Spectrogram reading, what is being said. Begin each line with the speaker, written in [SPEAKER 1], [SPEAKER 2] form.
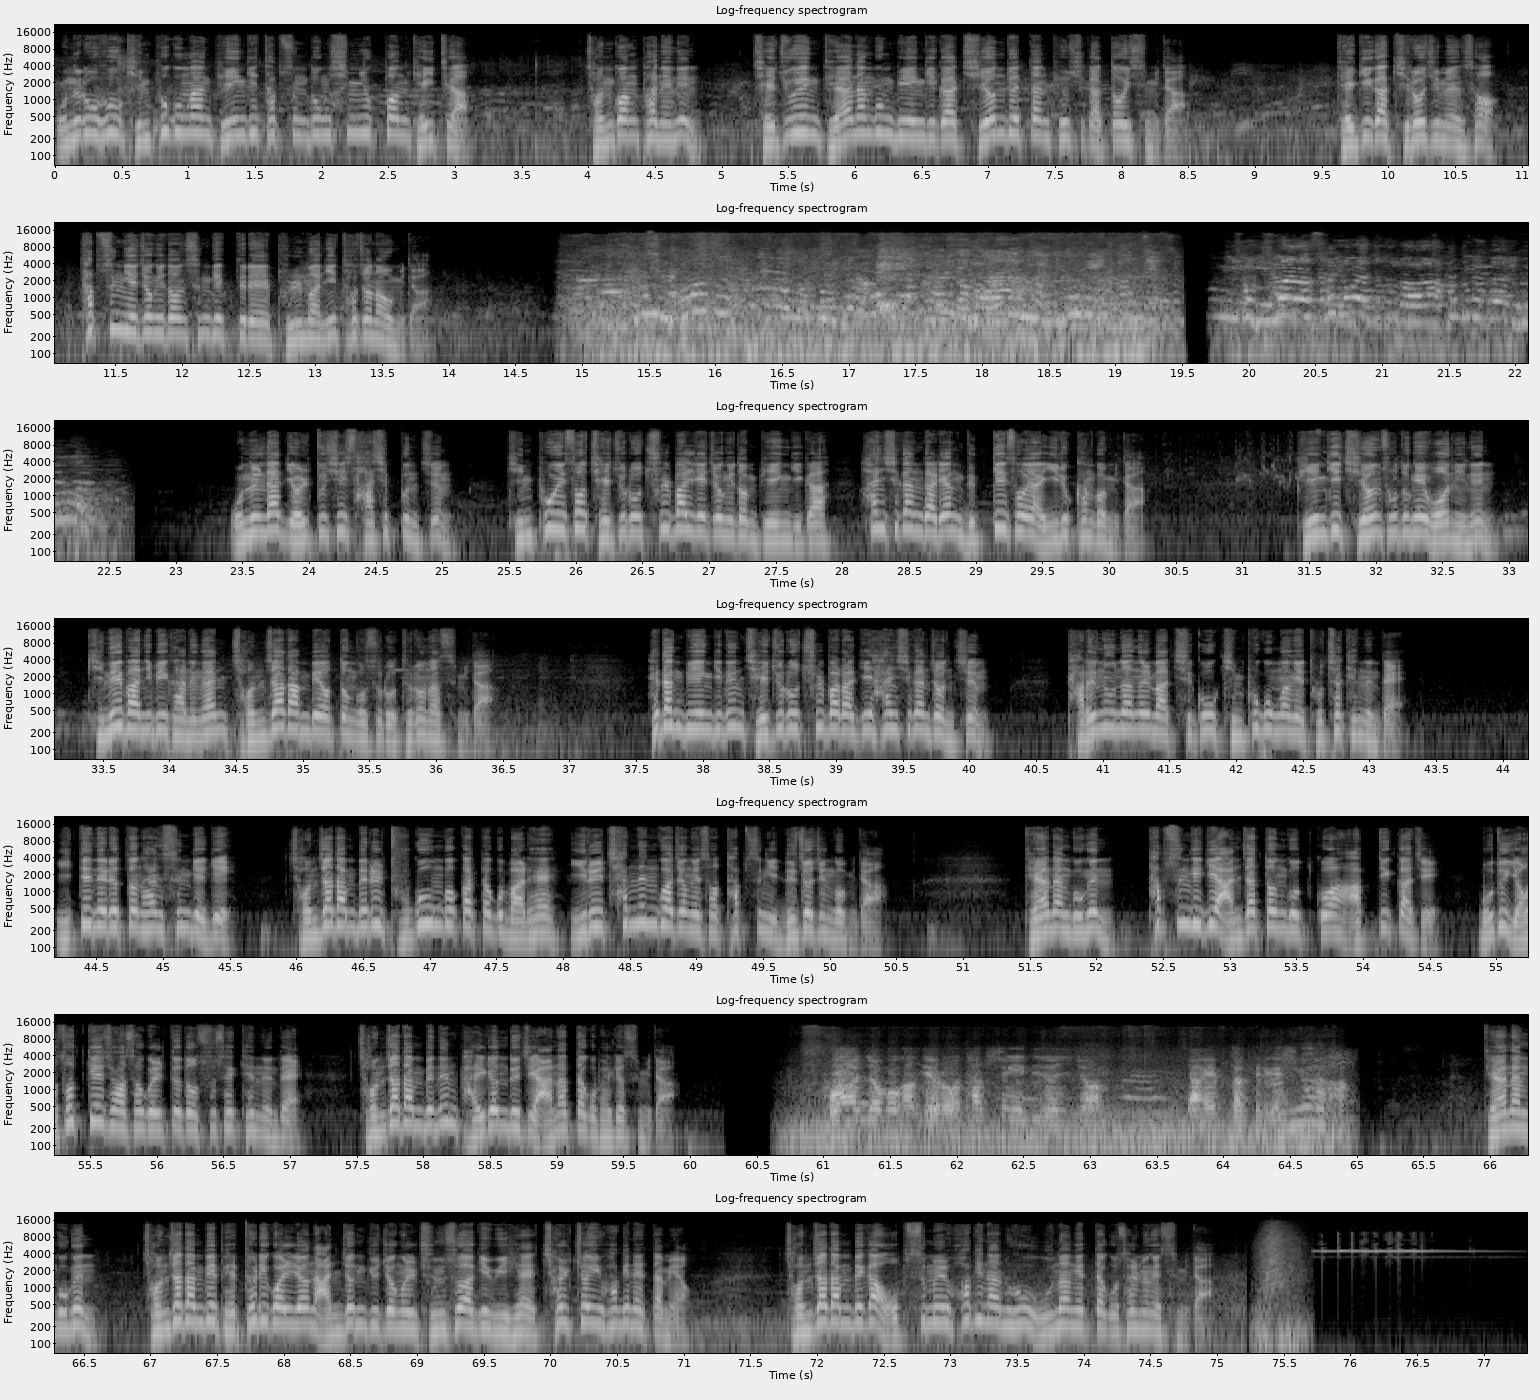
[SPEAKER 1] 오늘 오후 김포공항 비행기 탑승동 16번 게이트 앞 전광판에는 제주행 대한항공 비행기가 지연됐다는 표시가 떠 있습니다. 대기가 길어지면서 탑승 예정이던 승객들의 불만이 터져 나옵니다. 오늘 낮 12시 40분쯤 김포에서 제주로 출발 예정이던 비행기가 1시간가량 늦게서야 이륙한 겁니다. 비행기 지연 소동의 원인은 기내 반입이 가능한 전자담배였던 것으로 드러났습니다. 해당 비행기는 제주로 출발하기 1시간 전쯤 다른 운항을 마치고 김포공항에 도착했는데 이때 내렸던 한 승객이 전자담배를 두고 온 것 같다고 말해 이를 찾는 과정에서 탑승이 늦어진 겁니다. 대한항공은 탑승객이 앉았던 곳과 앞뒤까지 모두 6개 좌석을 뜯어 수색했는데 전자담배는 발견되지 않았다고 밝혔습니다.
[SPEAKER 2] 보안 정보 관계로 탑승이 늦어진 점 양해 부탁드리겠습니다.
[SPEAKER 1] 대한항공은 전자담배 배터리 관련 안전 규정을 준수하기 위해 철저히 확인했다며 전자담배가 없음을 확인한 후 운항했다고 설명했습니다.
